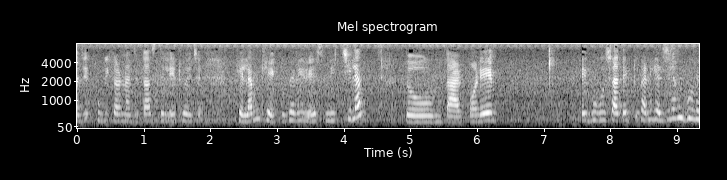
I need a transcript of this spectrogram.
আজকে খুবই, কারণ আজকে তো আসতে লেট হয়েছে, খেলাম, খেয়ে একটুখানি রেস্ট নিচ্ছিলাম। তো তারপরে এই গুবুর সাথে একটুখানি খেলছিলাম গুবু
